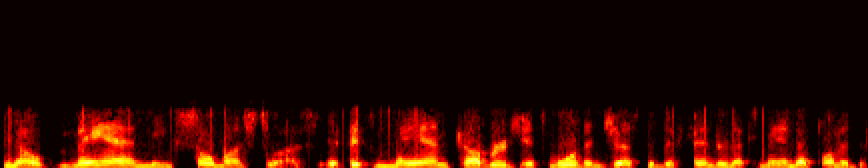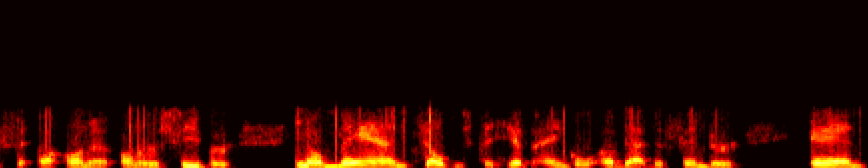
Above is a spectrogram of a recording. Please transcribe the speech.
you know, man means so much to us. If it's man coverage, it's more than just a defender that's manned up on a def- on a on a receiver. You know, man tells us the hip angle of that defender, and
